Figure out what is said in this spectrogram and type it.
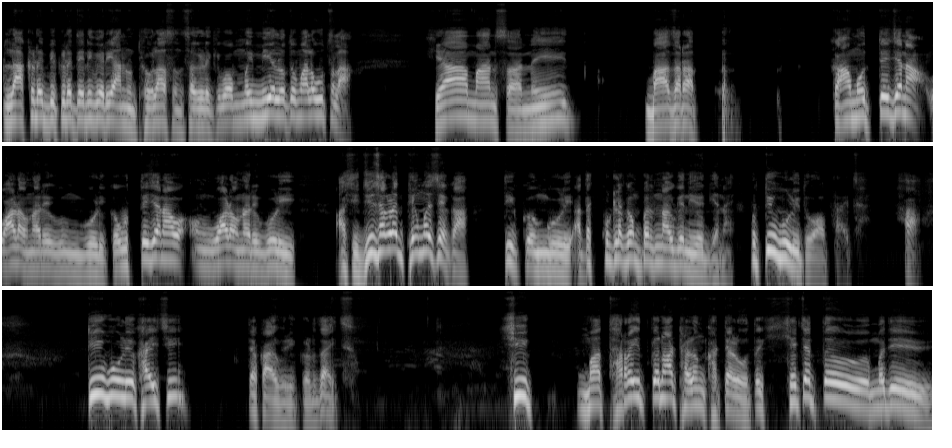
लाकडं बिकडं त्यांनी घरी आणून ठेवलं असं सगळं की बाबा मी मेलो तो मला उचला. ह्या माणसाने बाजारात कामोत्तेजना वाढवणारी गोळी का उत्तेजना वाढवणारी गोळी अशी जी सगळ्यात फेमस आहे का ती गोळी. आता कुठल्या कंपनीचं नाव घेणं योग्य नाही पण ती गोळी तो वापरायचा. हा. ती गोळी खायची त्या कावेरीकडे जायचं. ही म्हातारा इतकं ना ठळंग खट्याळ होतं ह्याच्यात म्हणजे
